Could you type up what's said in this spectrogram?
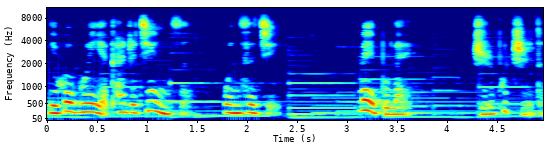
你会不会也看着镜子问自己，累不累，值不值得？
